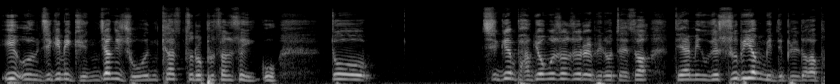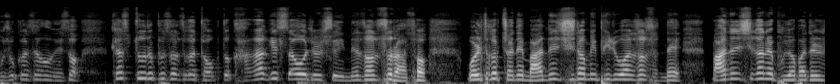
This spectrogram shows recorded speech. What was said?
이 움직임이 굉장히 좋은 카스토르프 선수이고 또 지금 박용우 선수를 비롯해서 대한민국의 수비형 미드필더가 부족한 상황에서 카스토르프 선수가 더욱더 강하게 싸워줄 수 있는 선수라서 월드컵 전에 많은 실험이 필요한 선수인데 많은 시간을 부여받을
